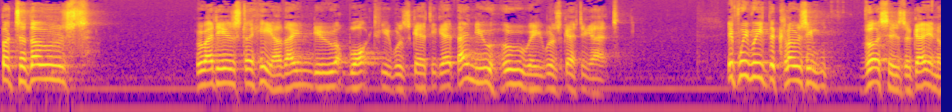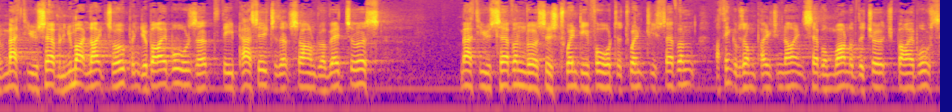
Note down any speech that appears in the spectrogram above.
But to those who had ears to hear, they knew what he was getting at, they knew who he was getting at. If we read the closing verses again of Matthew 7, you might like to open your Bibles at the passage that Sandra read to us. Matthew 7, verses 24 to 27. I think it was on page 971 of the church Bibles.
